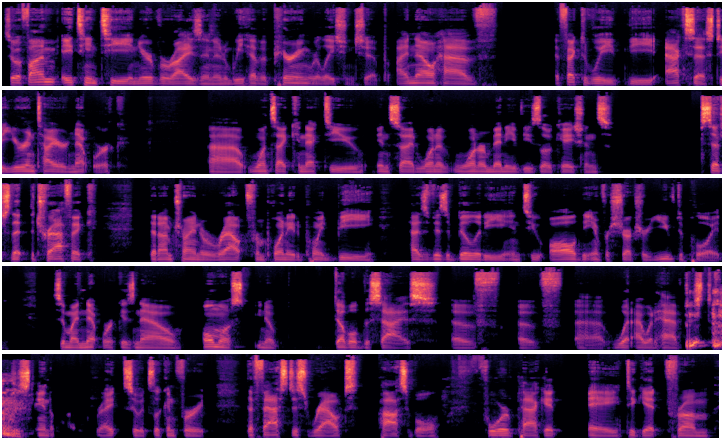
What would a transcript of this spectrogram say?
so if I'm AT&T and you're Verizon and we have a peering relationship, I now have effectively the access to your entire network. Uh, once I connect to you inside one of one or many of these locations, such that the traffic that I'm trying to route from point A to point B has visibility into all the infrastructure you've deployed. So my network is now almost, you know, doubled the size of of uh, what I would have just to stand alone right? So it's looking for the fastest route possible for packet A to get from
